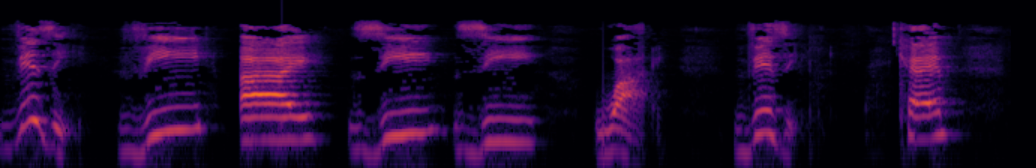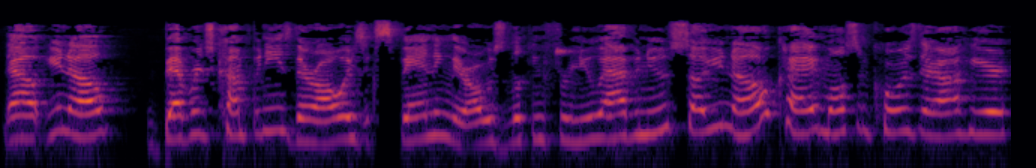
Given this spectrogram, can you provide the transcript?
Vizzy. V I Z Z Y. Vizzy. Okay. Now, you know, beverage companies, they're always expanding. They're always looking for new avenues. So, you know, okay, Molson Coors, they're out here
